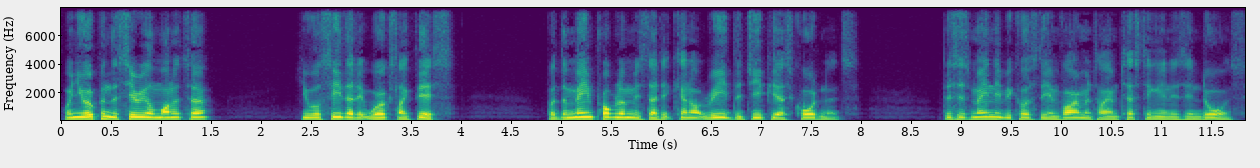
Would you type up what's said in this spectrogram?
When you open the serial monitor, you will see that it works like this, but the main problem is that it cannot read the GPS coordinates. This is mainly because the environment I am testing in is indoors,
